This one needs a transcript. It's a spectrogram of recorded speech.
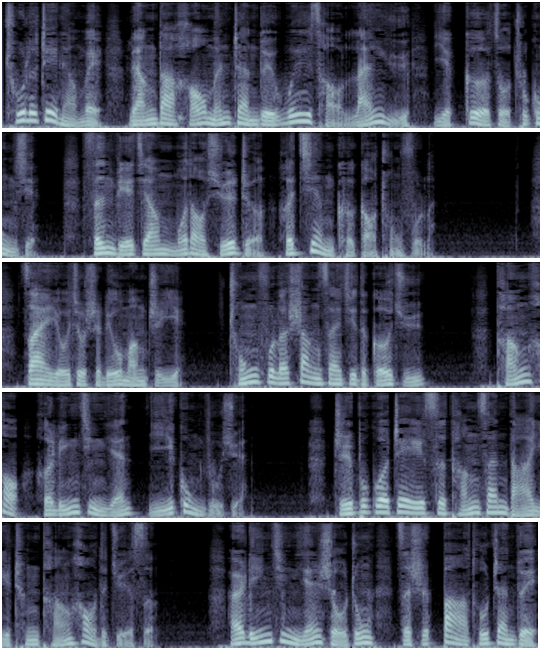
除了这两位，两大豪门战队微草、蓝雨也各做出贡献，分别将魔道学者和剑客搞重复了。再有就是流氓职业，重复了上赛季的格局，唐昊和林静言一共入选，只不过这一次唐三打已成唐昊的角色。而林敬言手中则是霸图战队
